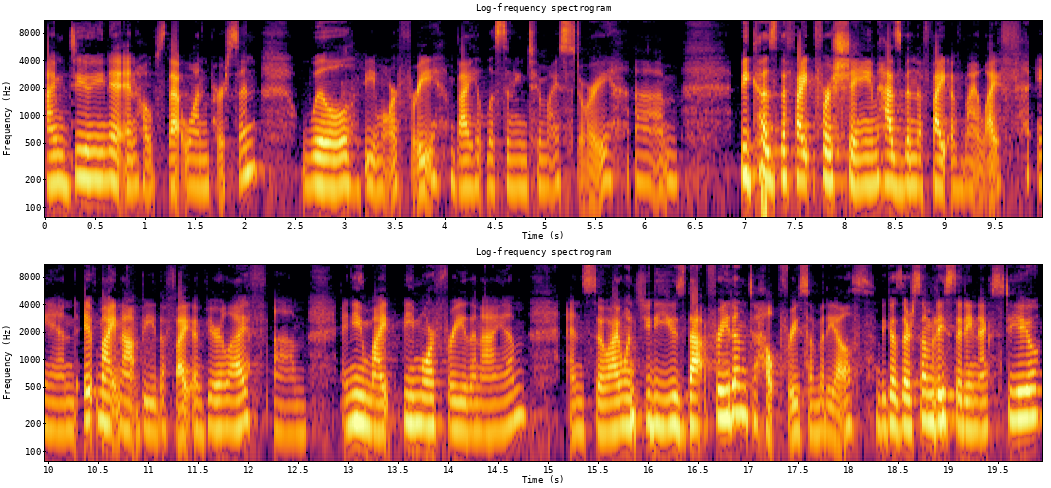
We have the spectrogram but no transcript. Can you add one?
I'm doing it in hopes that one person will be more free by listening to my story. Um, because the fight for shame has been the fight of my life, and it might not be the fight of your life, um, and you might be more free than I am. And so I want you to use that freedom to help free somebody else because there's somebody sitting next to you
